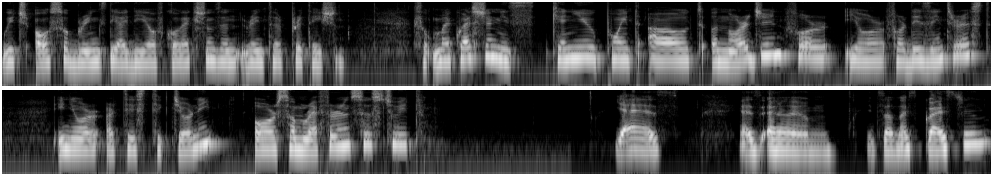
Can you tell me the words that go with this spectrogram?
which also brings the idea of collections and reinterpretation. So my question is, can you point out an origin for your for this interest in your artistic journey, or some references to it? Yes, yes. Um, it's a nice question,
